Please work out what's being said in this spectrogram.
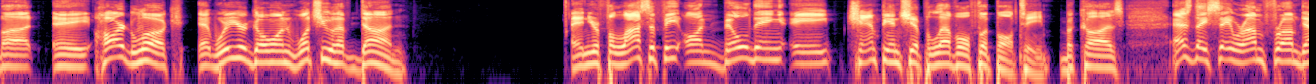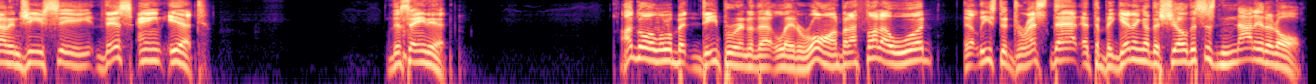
But a hard look at where you're going, what you have done, and your philosophy on building a championship level football team. Because, as they say where I'm from down in GC, this ain't it. This ain't it. I'll go a little bit deeper into that later on, but I thought I would at least address that at the beginning of the show. This is not it at all.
